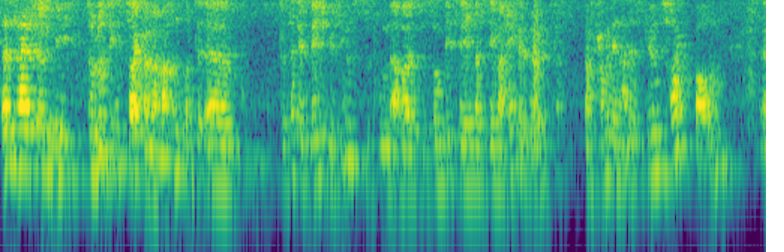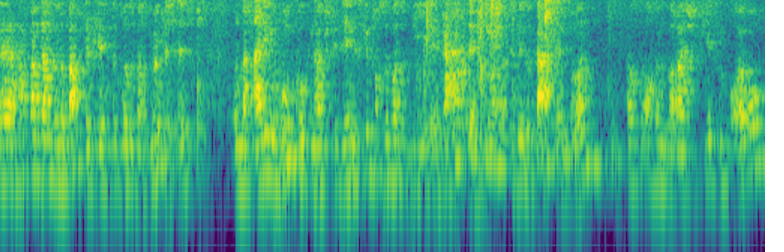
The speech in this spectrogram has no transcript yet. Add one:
das ist halt irgendwie, so lustiges Zeug kann man machen und äh, das hat jetzt wenig mit Linux zu tun, aber es ist so ein bisschen das Thema Hackable. Was kann man denn alles für ein Zeug bauen? Äh, hat man dann so eine Bastelkiste, wo sowas möglich ist. Und nach einigen Rumgucken habe ich gesehen, es gibt auch sowas wie äh, Gassensoren. Also ich hier so Gassensoren, die kosten auch so im Bereich 4, 5 Euro.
